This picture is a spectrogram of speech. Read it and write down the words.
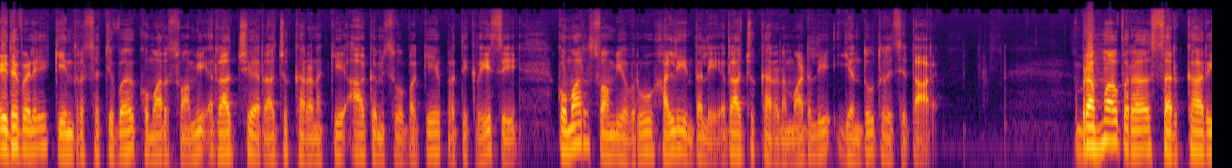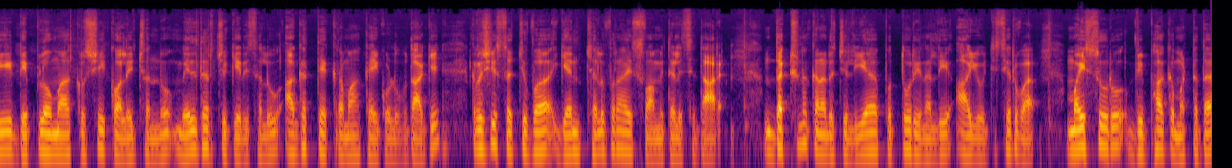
ಇದೇ ವೇಳೆ ಕೇಂದ್ರ ಸಚಿವ ಕುಮಾರಸ್ವಾಮಿ ರಾಜ್ಯ ರಾಜಕಾರಣಕ್ಕೆ ಆಗಮಿಸುವ ಬಗ್ಗೆ ಪ್ರತಿಕ್ರಿಯಿಸಿ ಕುಮಾರಸ್ವಾಮಿಯವರು ಹಳ್ಳಿಯಿಂದಲೇ ರಾಜಕಾರಣ ಮಾಡಲಿ ಎಂದು ತಿಳಿಸಿದ್ದಾರೆ. ಬ್ರಹ್ಮಾವರ ಸರ್ಕಾರಿ ಡಿಪ್ಲೊಮಾ ಕೃಷಿ ಕಾಲೇಜನ್ನು ಮೇಲ್ದರ್ಜೆಗೇರಿಸಲು ಅಗತ್ಯ ಕ್ರಮ ಕೈಗೊಳ್ಳುವುದಾಗಿ ಕೃಷಿ ಸಚಿವ ಎನ್ ಚಲುವರಾಯಸ್ವಾಮಿ ತಿಳಿಸಿದ್ದಾರೆ. ದಕ್ಷಿಣ ಕನ್ನಡ ಜಿಲ್ಲೆಯ ಪುತ್ತೂರಿನಲ್ಲಿ ಆಯೋಜಿಸಿರುವ ಮೈಸೂರು ವಿಭಾಗ ಮಟ್ಟದ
